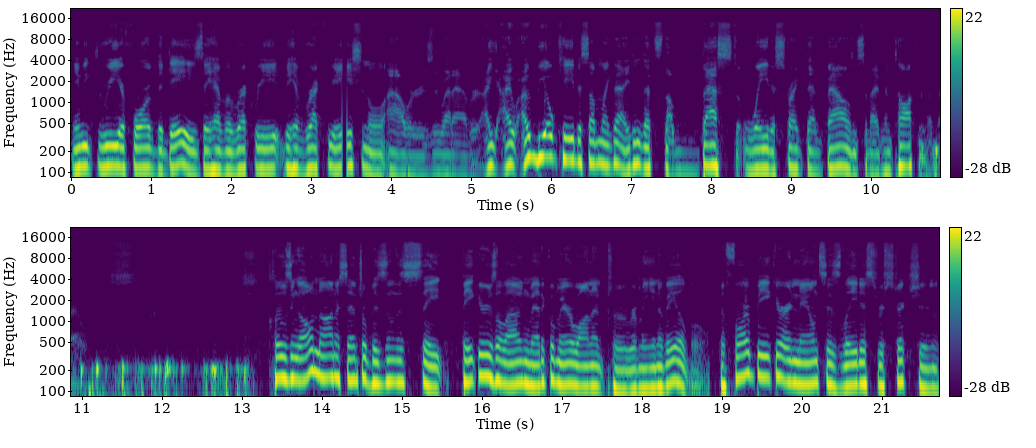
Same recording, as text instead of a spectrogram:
maybe three or four of the days they have a recre they have recreational hours or whatever. I, I I would be okay to something like that. I think that's the best way to strike that balance that I've been talking about. Closing all non-essential business in the state, Baker is allowing medical marijuana to remain available. Before Baker announced his latest restriction,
